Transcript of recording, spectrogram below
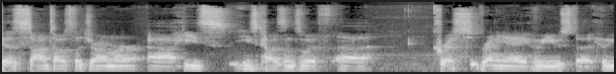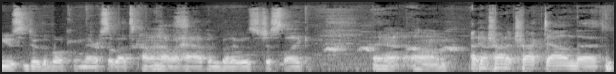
because Santos, the drummer, uh, he's he's cousins with uh, Chris Grenier, who used to who used to do the booking there. So that's kind of how it happened. But it was just like, eh, um, I've been yeah. trying to track down the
